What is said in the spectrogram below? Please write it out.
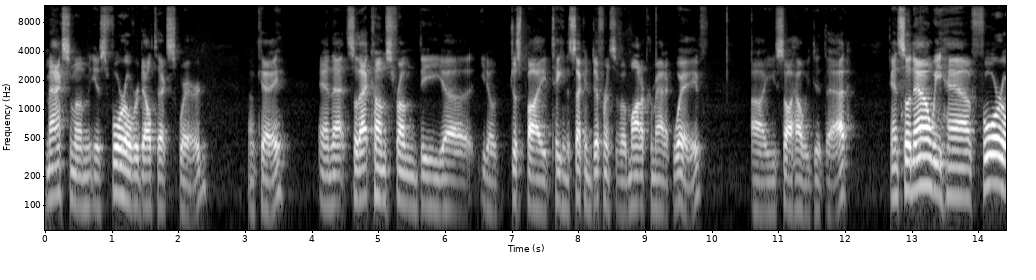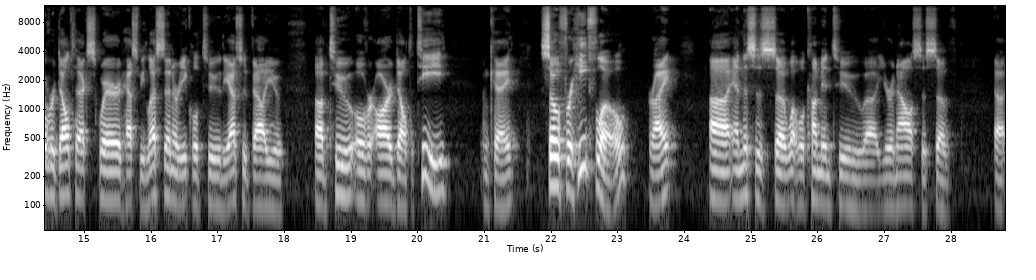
maximum is four over delta x squared. Okay, and that so that comes from the uh, you know just by taking the second difference of a monochromatic wave. Uh, you saw how we did that. And so now we have 4 over delta x squared has to be less than or equal to the absolute value of 2 over r delta t. Okay, so for heat flow, right, uh, and this is uh, what will come into uh, your analysis of, uh,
